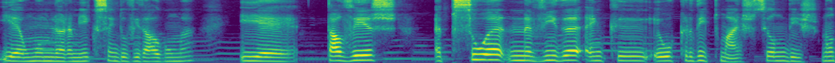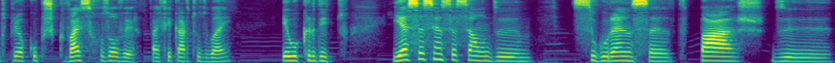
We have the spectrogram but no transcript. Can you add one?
e é o meu melhor amigo, sem dúvida alguma, e é talvez a pessoa na vida em que eu acredito mais. Se ele me diz, não te preocupes que vai se resolver, vai ficar tudo bem, eu acredito. E essa sensação de segurança, de paz, de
